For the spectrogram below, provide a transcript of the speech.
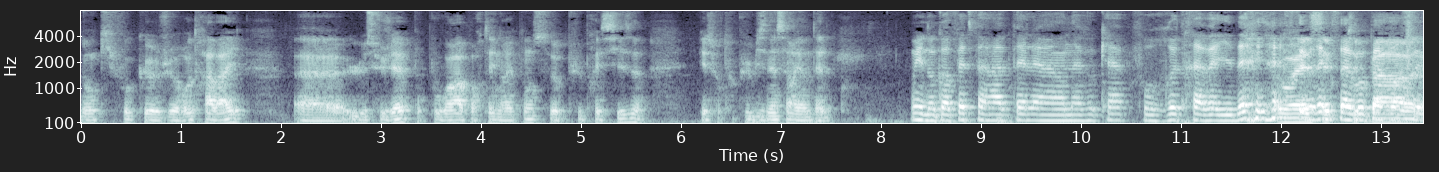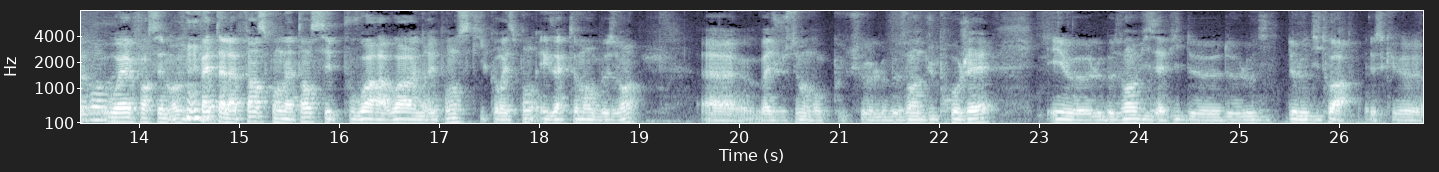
donc il faut que je retravaille euh, le sujet pour pouvoir apporter une réponse plus précise et surtout plus business oriented. Oui, donc en fait, faire appel à un avocat pour retravailler derrière, c'est vrai que ça vaut pas, forcément. Ouais, forcément. en fait, à la fin, ce qu'on attend, c'est pouvoir avoir une réponse qui correspond exactement aux besoins. Euh, bah, justement, donc, le besoin du projet et euh, le besoin vis-à-vis de, de l'auditoire. Est-ce que,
